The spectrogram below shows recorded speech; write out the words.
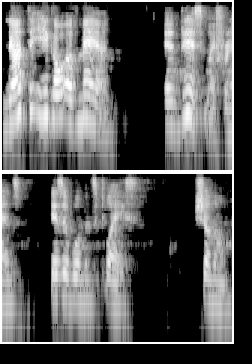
not the ego of man. And this, my friends, is a woman's place. Shalom.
